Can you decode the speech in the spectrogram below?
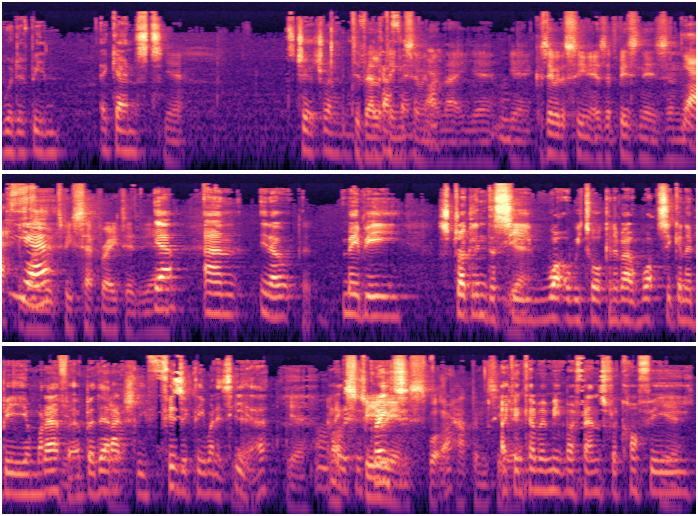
would have been against yeah. the church running the Developing cafe. something Yeah. like that. Yeah, Mm. yeah, because they would have seen it as a business and Yes. wanted Yeah. it to be separated. Yeah, Yeah, and you know, But- maybe struggling to see Yeah. what are we talking about, what's it going to be, and whatever. Yeah, But then yeah. actually, physically, when it's yeah, here, yeah, Oh. and Oh, this is great. experience what Yeah. happens here. I can come and meet my friends for a coffee.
